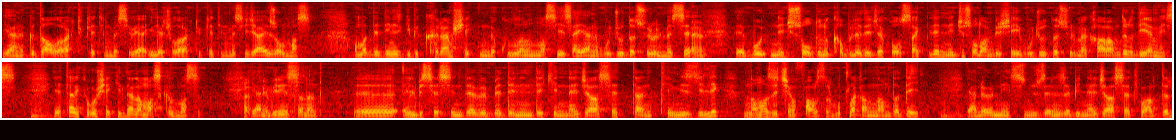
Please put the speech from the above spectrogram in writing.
yani gıda olarak tüketilmesi veya ilaç olarak tüketilmesi caiz olmaz. Ama dediğiniz gibi krem şeklinde kullanılması ise yani vücuda sürülmesi Evet. e, bu necis olduğunu kabul edecek olsak bile necis olan bir şeyi vücuda sürmek haramdır diyemeyiz. Yeter ki o şekilde namaz kılmasın. Evet, yani bir insanın e, elbisesinde ve bedenindeki necasetten temizlik namaz için farzdır. Mutlak anlamda değil. Yani örneğin sizin üzerinize bir necaset vardır.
